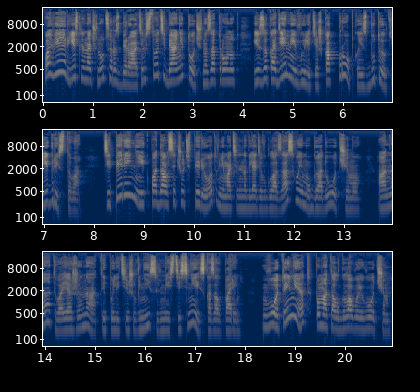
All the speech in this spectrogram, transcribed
Поверь, если начнутся разбирательства, тебя они точно затронут. Из академии вылетишь, как пробка из бутылки игристого». Теперь и Ник подался чуть вперед, внимательно глядя в глаза своему гаду-отчиму. «Она твоя жена, ты полетишь вниз вместе с ней», — сказал парень. «Вот и нет», — помотал головой его отчим.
